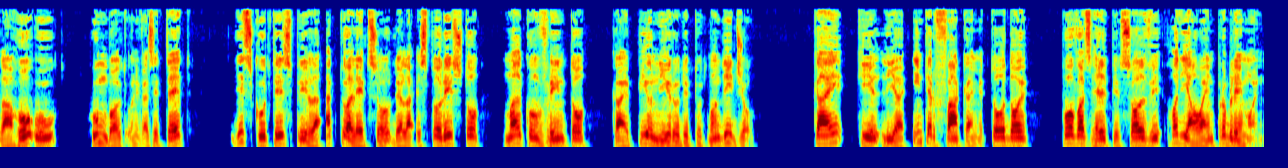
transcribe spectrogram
la HU Humboldt Universitet discutis pri la actualezzo de la esploristo malconvrinto cae pioniro de tutmondigio, cae cil lia interfacae metodoi povas helpi solvi hodiauen problemoin.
